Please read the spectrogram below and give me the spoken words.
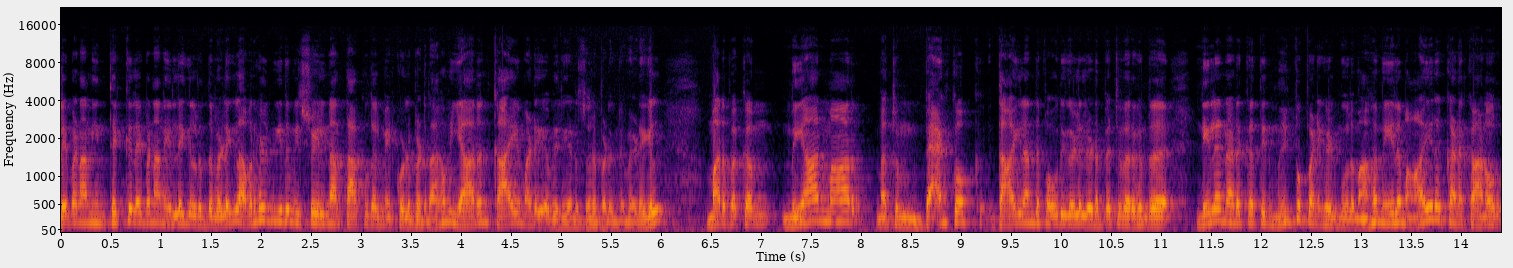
லெபனானின் தெற்கு லெபனான் எல்லையில் இருந்த வேளையில் அவர்கள் மீதும் இஸ்ரேலினால் தாக்குதல் மேற்கொள்ளப்பட்டதாகவும் யாரும் காயமடையவில்லை என்று சொல்லப்படுகின்ற வேளையில் மறுபக்கம் மியான்மார் மற்றும் பேங்காக் தாய்லாந்து பகுதிகளில் இடம்பெற்று வருகின்ற நிலநடுக்கத்தின் மீட்பு பணிகள் மூலமாக மேலும் ஆயிரக்கணக்கானோர்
